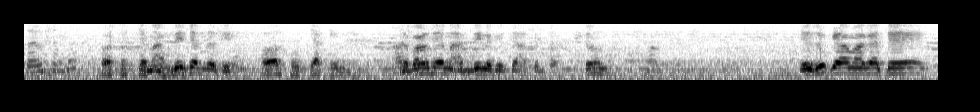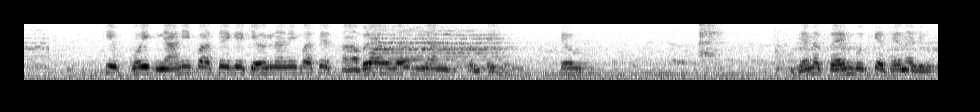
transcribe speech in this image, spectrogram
કયો શબ્દ? માધરી છે. પ્રભાવદેવ લખ્યું છે આ શબ્દ. શું? એ શું કહેવા માંગે છે? કે કોઈ જ્ઞાની પાસે કે કેવળ જ્ઞાની પાસે સાંભળ્યા વગર જ્ઞાન ઉત્પન્ન થઈ ગયું. કેવું? જેને સ્વયંભૂત કે છે એના જેવું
